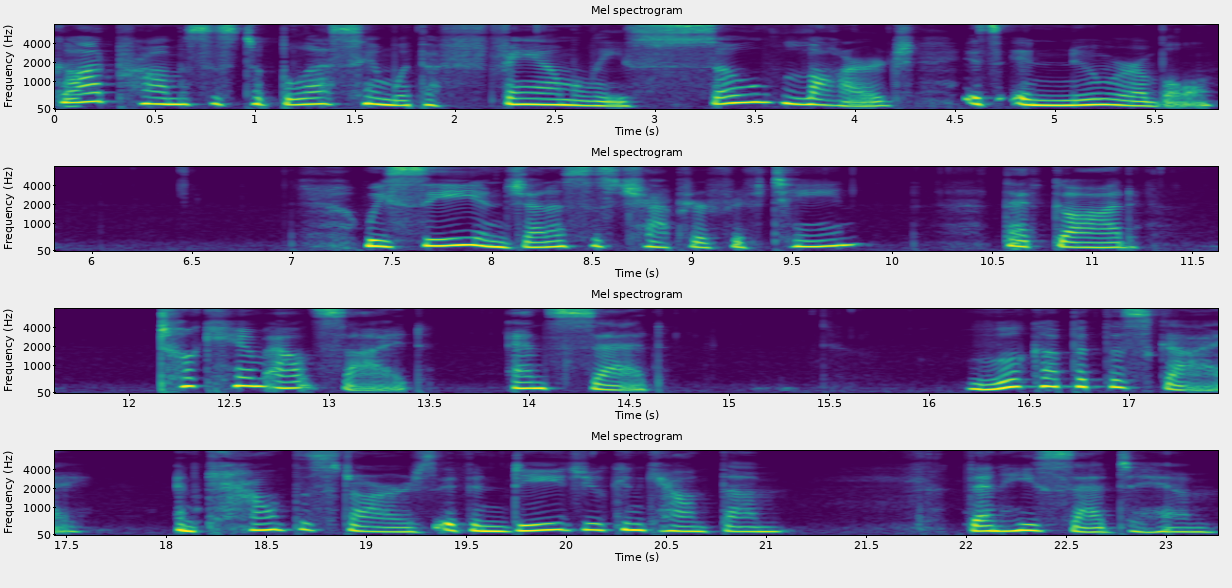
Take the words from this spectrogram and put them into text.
God promises to bless him with a family so large it's innumerable. We see in Genesis chapter 15 that God took him outside and said, Look up at the sky and count the stars, if indeed you can count them. Then he said to him,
